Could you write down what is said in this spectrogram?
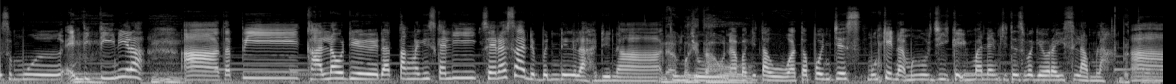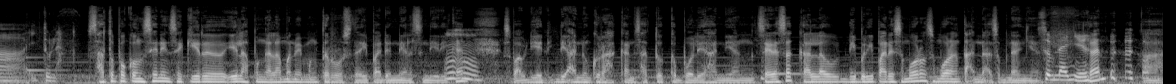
Semua entiti ni lah Hmm. Ah, Tapi Kalau dia datang lagi sekali Saya rasa ada benda lah Dia nak, Nak tunjuk bagi tahu. Nak bagi tahu Ataupun just Mungkin nak menguji keimanan kita Sebagai orang Islam lah Betul. Ah, Itulah Satu perkongsian yang saya kira Ialah pengalaman memang terus Daripada Neil sendiri kan Sebab dia di- dianugerahkan Satu kebolehan yang Saya rasa kalau Diberi pada semua orang Semua orang tak nak sebenarnya. Sebenarnya. Kan? ha,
